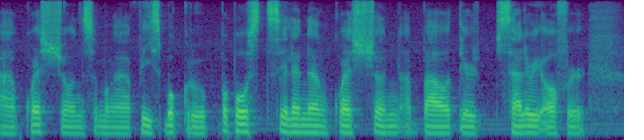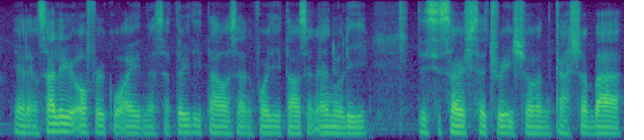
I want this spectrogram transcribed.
uh, questions sa mga Facebook group. Popost sila ng question about their salary offer. Yan, ang salary offer ko ay nasa 30,000, 40,000 annually. This is our situation. Kasya ba?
